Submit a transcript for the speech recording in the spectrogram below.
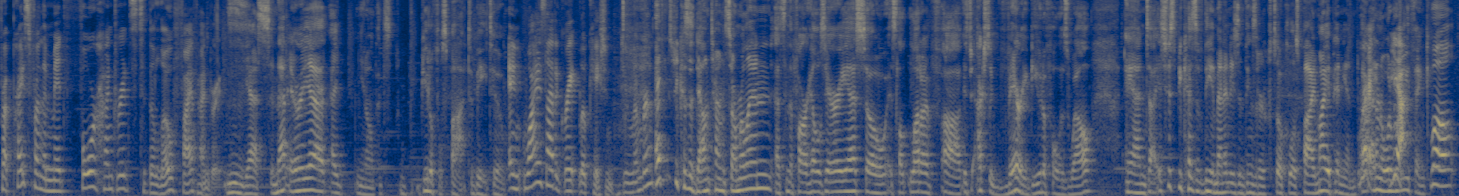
price from the mid 400s to the low 500s. Mm, yes, in that area, I you know it's a beautiful spot to be too. And why is that a great location? Do you remember? I think it's because of downtown Summerlin. That's in the Far Hills area, so it's a lot of. Uh, it's actually very beautiful as well. And uh, it's just because of the amenities and things that are so close by, in my opinion. Right. I, I don't know. What, yeah. what do you think? Well,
